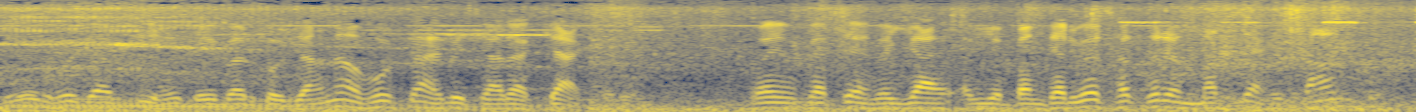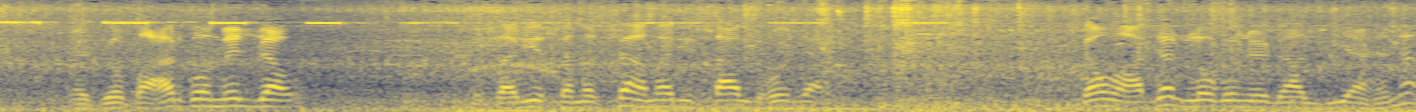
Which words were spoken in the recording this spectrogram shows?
देर हो जाती है कई बार को जाना होता है, बेचारा क्या करे? वही कहते हैं भैया ये बंदरवे खतरे मर जाए शाम को या दोपहर को मिल जाओ तो सारी समस्या हमारी साल हो जाए। क्यों? आदर लोगों ने डाल दिया है ना?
